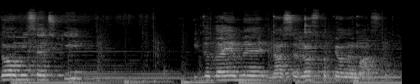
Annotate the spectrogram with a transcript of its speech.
do miseczki i dodajemy nasze roztopione masło.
